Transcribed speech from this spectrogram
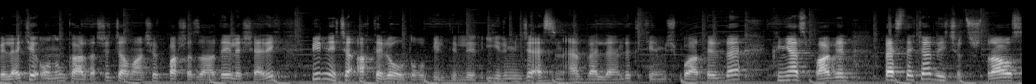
Belə ki, onun qardaşı Cavanşir Paşazadə ilə şərik bir neçə ateli olduğu bildirilir. 20-ci əsrin əvvəllərində tikilmiş bu oteldə Knyaz Pavel, Bəstəkar Richard Strauss,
